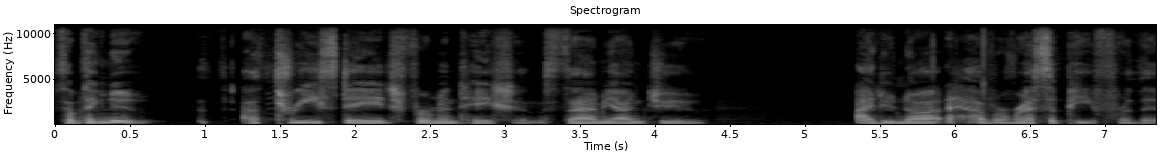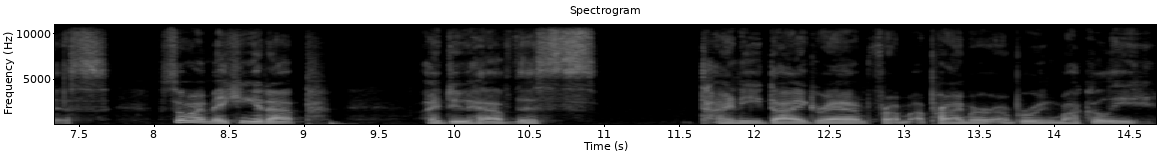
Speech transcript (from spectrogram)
Something new a three stage fermentation, Samyangju. I do not have a recipe for this, so I'm making it up. I do have this tiny diagram from a primer on brewing makgeolli.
